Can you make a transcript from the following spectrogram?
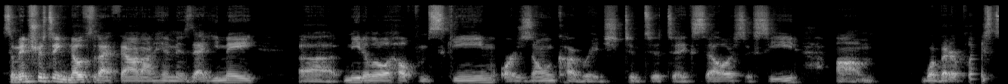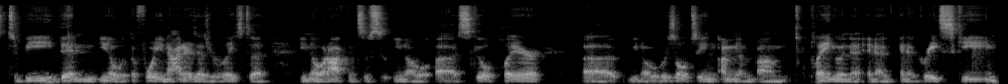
some interesting notes that I found on him is that he may uh, need a little help from scheme or zone coverage to to, to excel or succeed. Um, what better place to be than you know with the 49ers as it relates to you know an offensive you know uh, skill player uh, you know, resulting. I mean, um, playing in a, in a in a great scheme.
